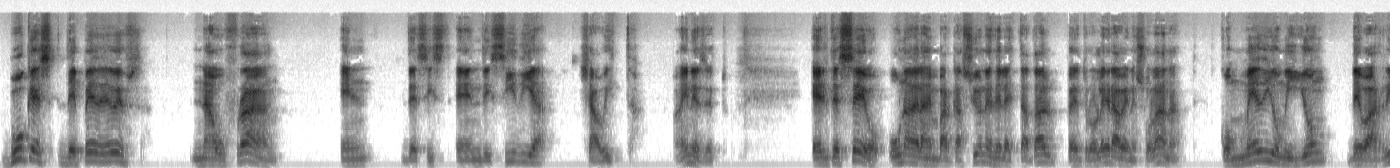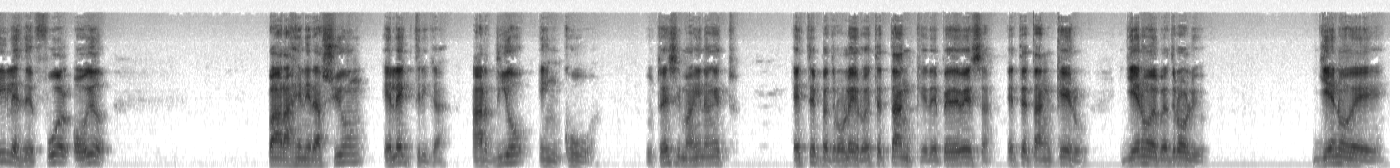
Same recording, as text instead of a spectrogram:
Buques de PDVSA naufragan en, en disidia chavista. Imagínense esto. El Teseo, una de las embarcaciones de la estatal petrolera venezolana, con medio millón de barriles de fuel oil para generación eléctrica, ardió en Cuba. ¿Ustedes se imaginan esto? Este petrolero, este tanque de PDVSA, este tanquero lleno de petróleo, lleno de,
